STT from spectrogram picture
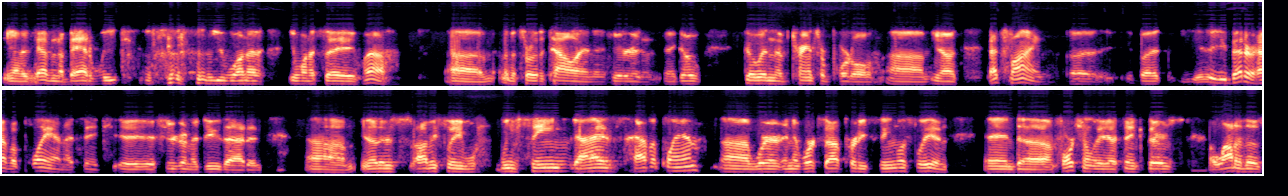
you know having a bad week. you wanna you wanna say, well, um, I'm gonna throw the towel in here and, and go go in the transfer portal. Um, you know that's fine. Uh, but you, you better have a plan, I think, if you're going to do that. And um, you know, there's obviously we've seen guys have a plan uh, where, and it works out pretty seamlessly. And and uh, unfortunately, I think there's a lot of those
